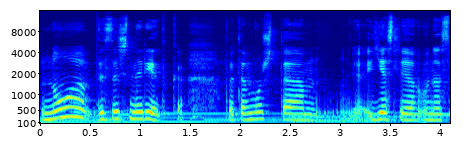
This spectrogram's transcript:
но достаточно редко, потому что если у нас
